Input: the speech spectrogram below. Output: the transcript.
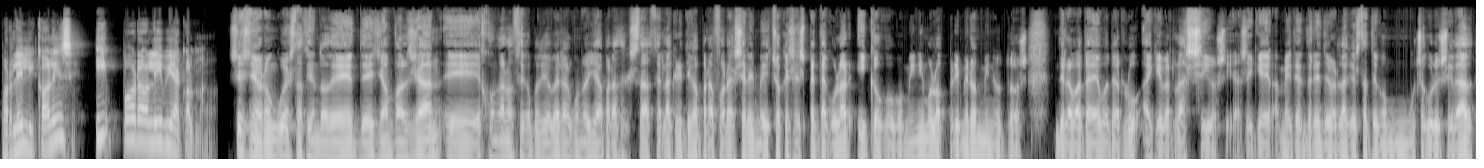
por Lily Collins y por Olivia Colman. Sí, señor, un está haciendo de, de Jean Valjean. Eh, Juan Galonce, que ha podido ver alguno ya para hacer la crítica para fuera de serie, me ha dicho que es espectacular y que como mínimo los primeros minutos de la batalla de Waterloo hay que verla sí o sí. Así que me tendré, de verdad que esta tengo mucha curiosidad.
